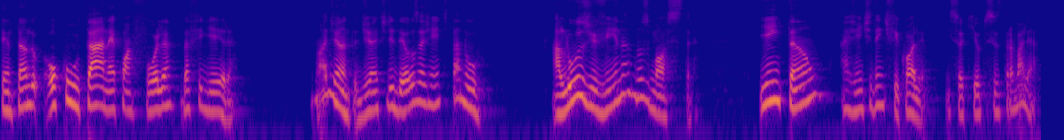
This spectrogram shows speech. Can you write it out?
tentando ocultar né, com a folha da figueira. Não adianta, diante de Deus a gente está nu. A luz divina nos mostra. E então a gente identifica: olha, isso aqui eu preciso trabalhar,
